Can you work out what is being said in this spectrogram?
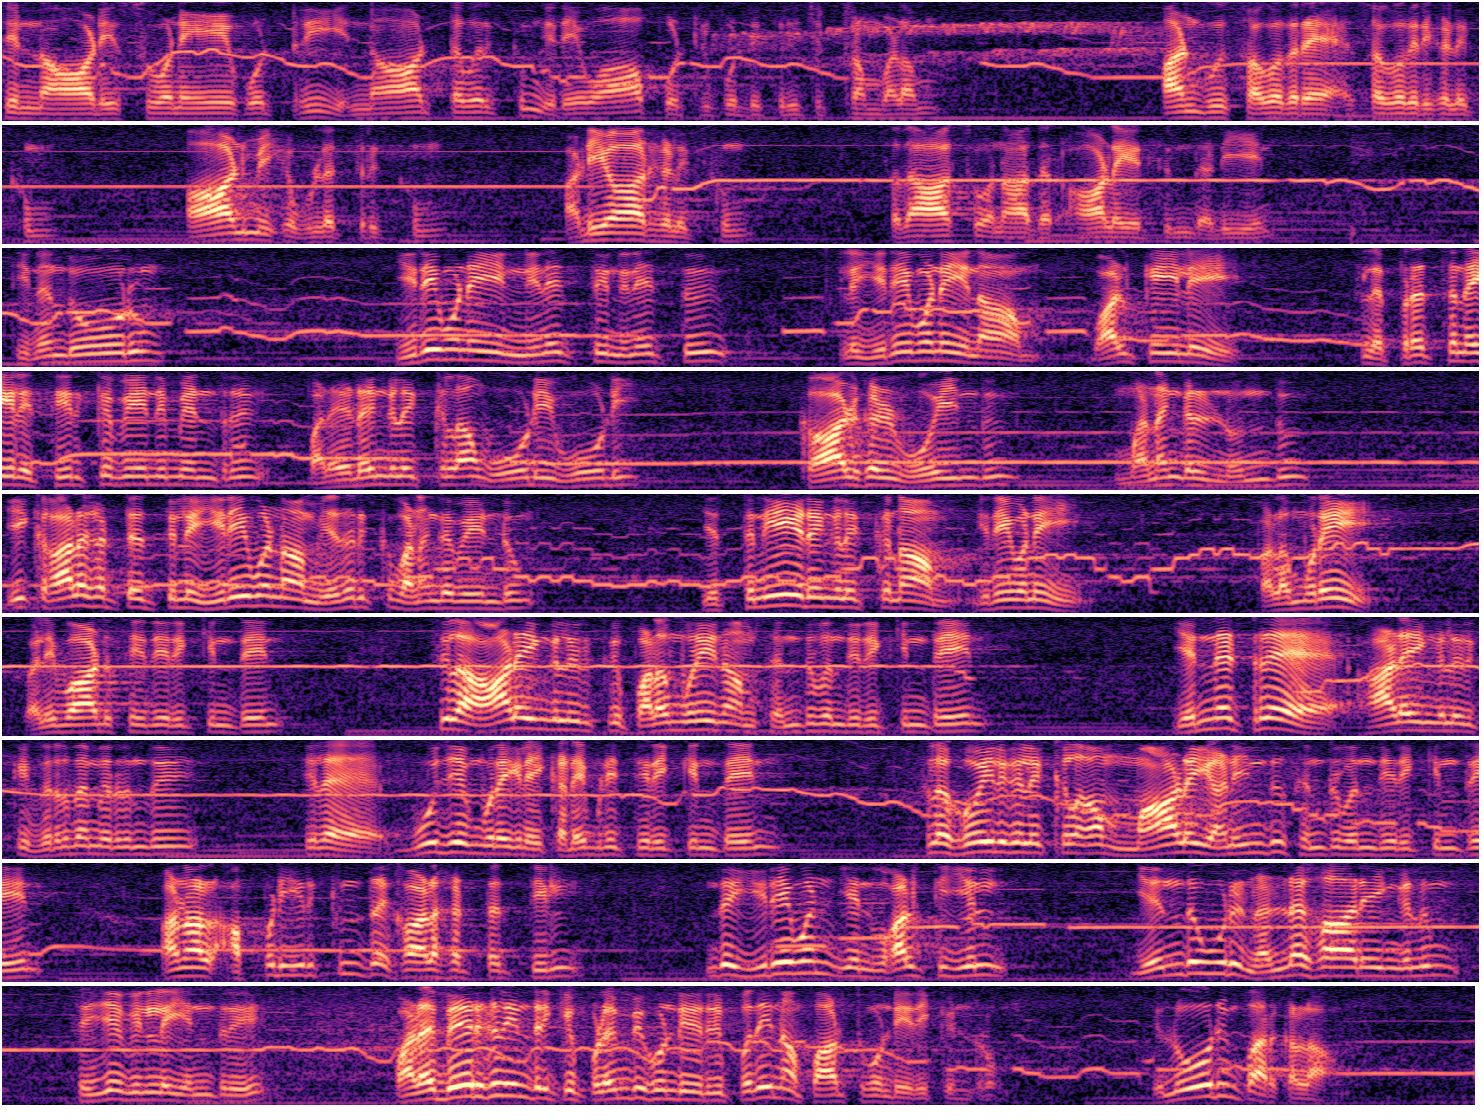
தென்னாடி சுவனே போற்றி எந்நாட்டவர்க்கும் இறைவா போற்றி போற்றி திருச்சிற்றம்பலம். அன்பு சகோதர சகோதரிகளுக்கும் ஆன்மீக உள்ளத்திற்கும் அடியார்களுக்கும் சதாசிவநாதர் ஆலயத்தின் அடியேன். தினந்தோறும் இறைவனை நினைத்து நினைத்து இல்லை இறைவனை நாம் வாழ்க்கையிலே சில பிரச்சனைகளை தீர்க்க வேண்டும் என்று பல இடங்களுக்கெல்லாம் ஓடி ஓடி கால்கள் ஓய்ந்து மனங்கள் நொந்து இக்காலகட்டத்தில் இறைவன் நாம் எதற்கு வணங்க வேண்டும்? எத்தனையோ இடங்களுக்கு நாம் இறைவனை பலமுறை வழிபாடு செய்திருக்கின்றேன்? சில ஆலயங்களிற்கு பலமுறை நாம் சென்று வந்திருக்கின்றேன். எண்ணற்ற ஆலயங்களிற்கு விரதம் இருந்து சில பூஜை முறைகளை கடைபிடித்திருக்கின்றேன். சில கோயில்களுக்கெல்லாம் மாலை அணிந்து சென்று வந்திருக்கின்றேன். ஆனால் அப்படி இருக்கின்ற காலகட்டத்தில் இந்த இறைவன் என் வாழ்க்கையில் எந்த ஒரு நல்ல காரியங்களும் செய்யவில்லை என்று பல பேர்கள் இன்றைக்கு புலம்பிக் கொண்டு இருப்பதை நாம் பார்த்து கொண்டு இருக்கின்றோம். எல்லோரும் பார்க்கலாம்.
